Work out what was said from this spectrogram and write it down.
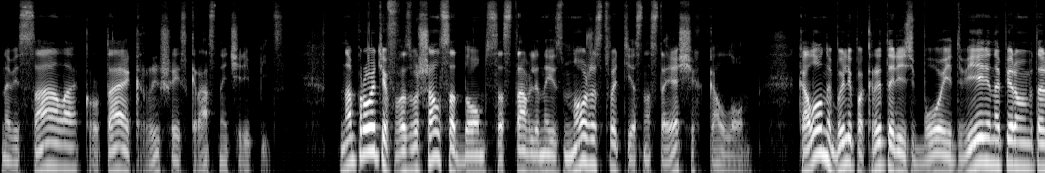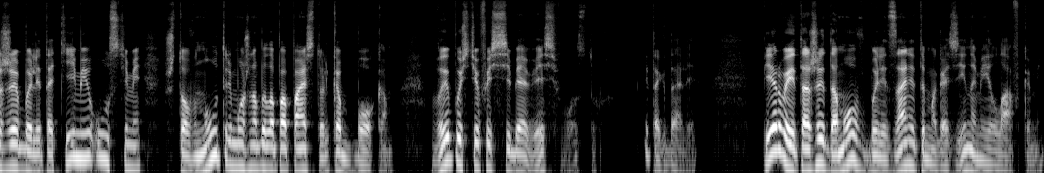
нависала крутая крыша из красной черепицы. Напротив возвышался дом, составленный из множества тесно стоящих колонн. Колонны были покрыты резьбой, и двери на первом этаже были такими узкими, что внутрь можно было попасть только боком, выпустив из себя весь воздух. И так далее. Первые этажи домов были заняты магазинами и лавками.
